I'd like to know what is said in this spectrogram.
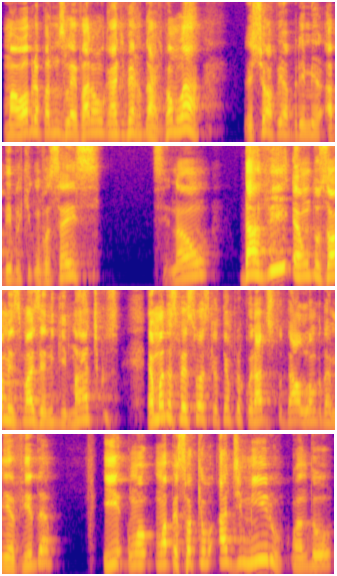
Uma obra para nos levar a um lugar de verdade. Vamos lá? Deixa eu abrir a Bíblia aqui com vocês. Se não, Davi é um dos homens mais enigmáticos. É uma das pessoas que eu tenho procurado estudar ao longo da minha vida. E uma, uma pessoa que eu admiro quando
